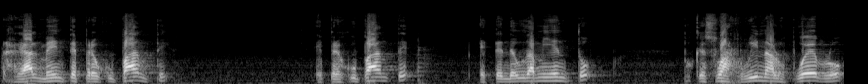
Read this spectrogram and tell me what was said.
realmente preocupante, es preocupante este endeudamiento, porque eso arruina a los pueblos.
